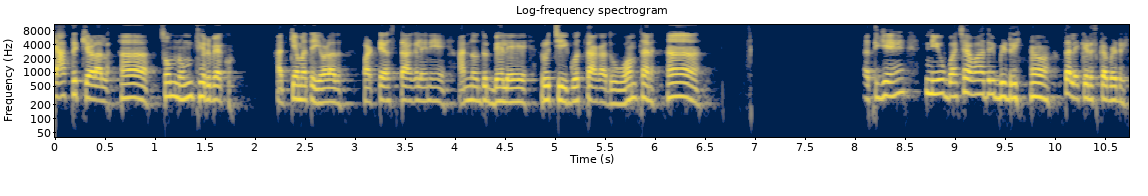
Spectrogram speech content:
ಯಾಕೆ ಕೇಳಲ್ಲ. ಹಾ ಸುಮ್ಮನೆ ಉಮ್ತಿರ್ಬೇಕು ಅದಕ್ಕೆ ಮತ್ತೆ ಹೇಳೋದು, ಹೊಟ್ಟೆ ಹಸ್ದಾಗಲೇನೆ ಅನ್ನೋದ್ರ ಬೆಲೆ, ರುಚಿ ಗೊತ್ತಾಗೋದು ಅಂತಾನೆ. ಹಾ. ಅತಿಗೆ ನೀವು ಬಚಾವಾದ್ರಿ ಬಿಡ್ರಿ. ಹಾ, ತಲೆ ಕೆಡಿಸ್ಕೋಬೇಡ್ರಿ.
